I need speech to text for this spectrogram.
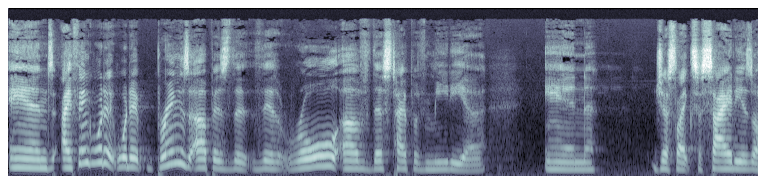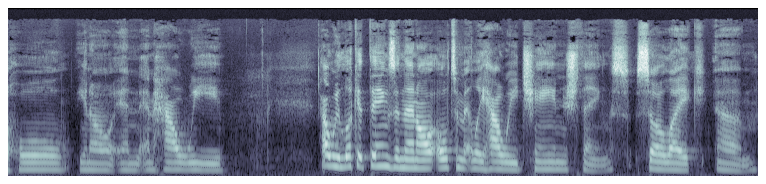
And I think what it what it brings up is the the role of this type of media in just like society as a whole, you know, and and how we how we look at things, and then ultimately how we change things. So like. Um,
